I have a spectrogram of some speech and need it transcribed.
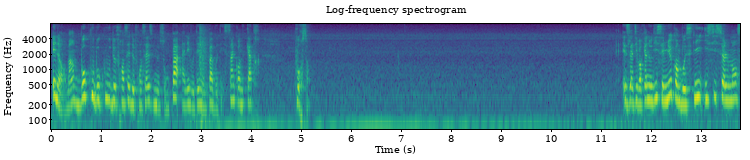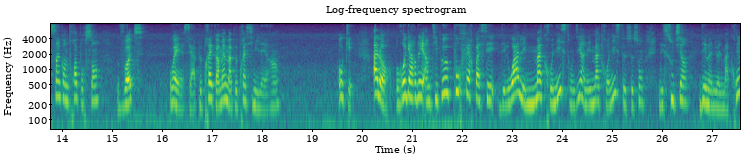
énorme. Hein. Beaucoup, beaucoup de Français et de Françaises ne sont pas allés voter, n'ont pas voté. 54%. Et Zlatiborka nous dit c'est mieux qu'en Bosnie, ici seulement 53% votent Ouais, c'est à peu près quand même à peu près similaire. Hein. Ok. Alors, regardez un petit peu, pour faire passer des lois, les macronistes, on dit, hein, les macronistes, ce sont les soutiens d'Emmanuel Macron,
